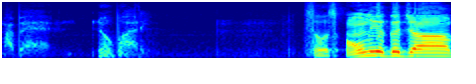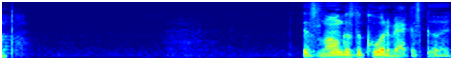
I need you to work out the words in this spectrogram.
My bad. Nobody. So it's only a good job as long as the quarterback is good.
